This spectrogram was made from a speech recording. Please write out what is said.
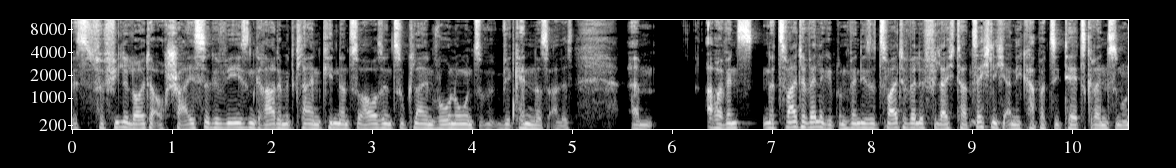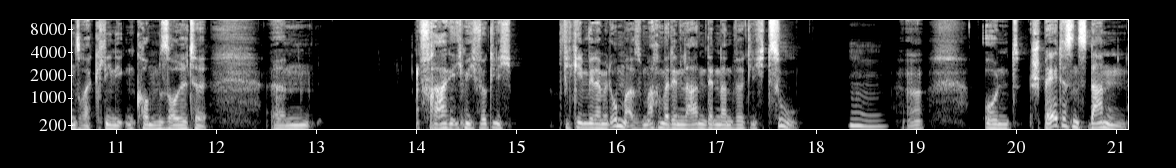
ist für viele Leute auch scheiße gewesen, gerade mit kleinen Kindern zu Hause in zu kleinen Wohnungen. Und so, wir kennen das alles. Ähm, aber wenn es eine zweite Welle gibt und wenn diese zweite Welle vielleicht tatsächlich an die Kapazitätsgrenzen unserer Kliniken kommen sollte, ähm, frage ich mich wirklich, wie gehen wir damit um? Also machen wir den Laden denn dann wirklich zu? Hm. Ja? Und spätestens dann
